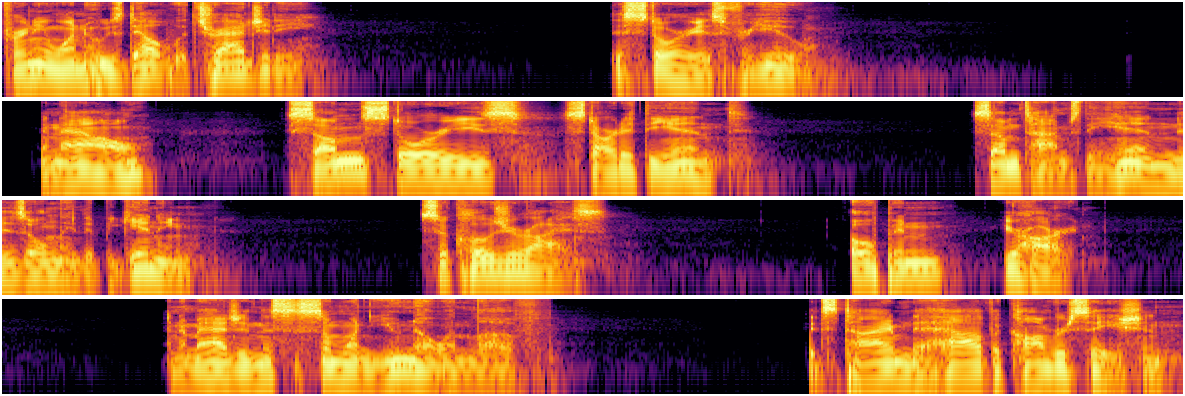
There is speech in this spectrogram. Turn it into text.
for anyone who's dealt with tragedy. This story is for you. And now, some stories start at the end. Sometimes the end is only the beginning. So close your eyes, open your heart, and imagine this is someone you know and love. It's time to have a conversation.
